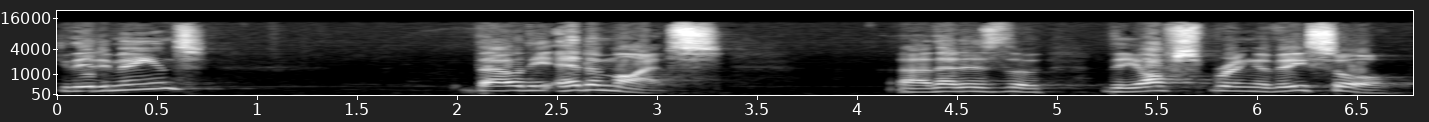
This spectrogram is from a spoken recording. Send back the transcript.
The Idumeans? They were the Edomites. Uh, that is the, the offspring of Esau,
